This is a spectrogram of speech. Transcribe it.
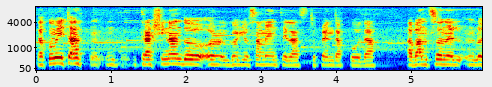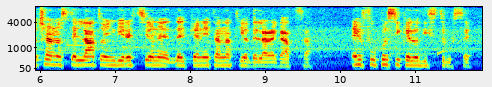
La cometa, trascinando orgogliosamente la stupenda coda, avanzò nell'oceano stellato in direzione del pianeta natio della ragazza, e fu così che lo distrusse.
